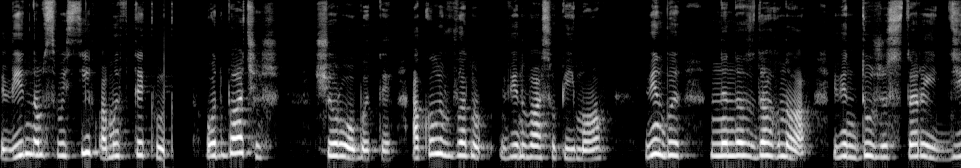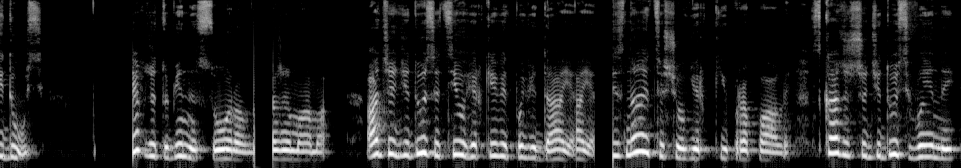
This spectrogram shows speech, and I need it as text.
він нам свистів, а ми втекли. От бачиш, що робите, а коли б він, вас упіймав, він би не наздогнав, він дуже старий дідусь. Як же тобі не соромно, каже мама. Адже дідусь за ці огірки відповідає. Дізнається, що огірки пропали, скаже, що дідусь винний.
